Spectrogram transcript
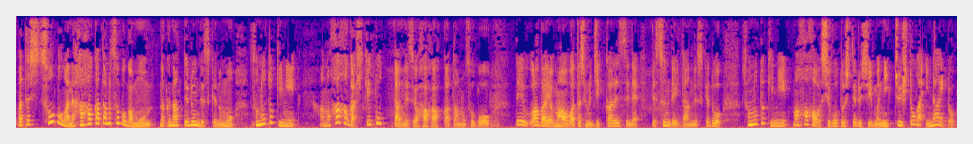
私、祖母がね、母方の祖母がもう亡くなってるんですけども、その時に、あの、母が引き取ったんですよ、母方の祖母を。で、我が家、まあ私の実家ですね、で住んでいたんですけど、その時に、まあ母は仕事してるし、まあ日中人がいないと。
